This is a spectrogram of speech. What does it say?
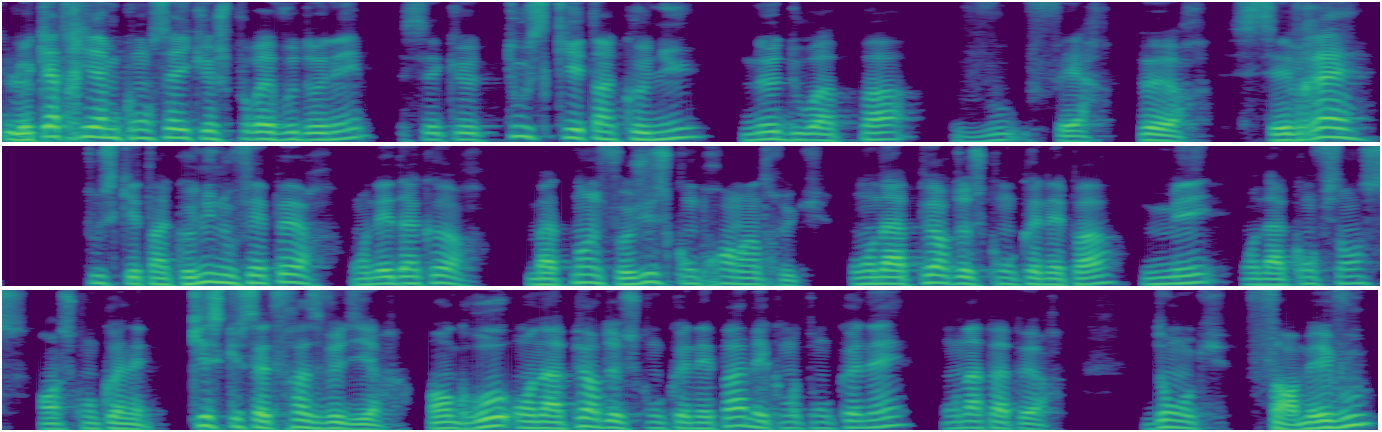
Le quatrième conseil que je pourrais vous donner, c'est que tout ce qui est inconnu ne doit pas vous faire peur. C'est vrai, tout ce qui est inconnu nous fait peur, on est d'accord. Maintenant, il faut juste comprendre un truc. On a peur de ce qu'on ne connaît pas, mais on a confiance en ce qu'on connaît. Qu'est-ce que cette phrase veut dire? En gros, on a peur de ce qu'on ne connaît pas, mais quand on connaît, on n'a pas peur. Donc, formez-vous,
